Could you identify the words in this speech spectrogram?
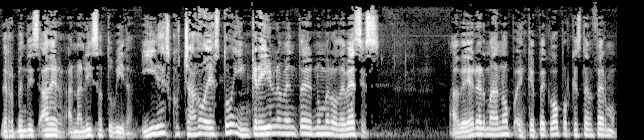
De repente dices, a ver, analiza tu vida. Y he escuchado esto increíblemente número de veces. A ver, hermano, ¿en qué pecó? ¿Por qué está enfermo?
